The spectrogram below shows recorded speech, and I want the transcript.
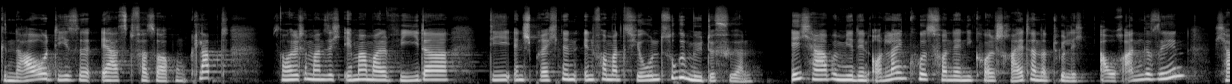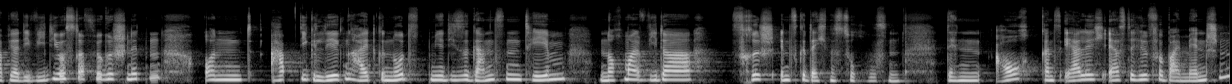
genau diese Erstversorgung klappt, sollte man sich immer mal wieder die entsprechenden Informationen zu Gemüte führen. Ich habe mir den Online-Kurs von der Nicole Schreiter natürlich auch angesehen. Ich habe ja die Videos dafür geschnitten und habe die Gelegenheit genutzt, mir diese ganzen Themen nochmal wieder frisch ins Gedächtnis zu rufen. Denn auch ganz ehrlich, erste Hilfe bei Menschen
